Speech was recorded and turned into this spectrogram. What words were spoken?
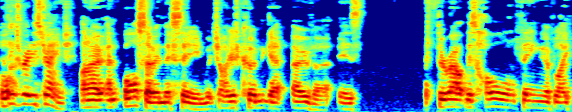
I Well- it's really strange. I know, and also in this scene, which I just couldn't get over, is throughout this whole thing of like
